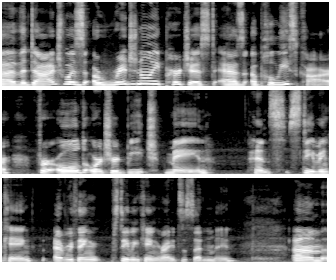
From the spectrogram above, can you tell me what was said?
Uh, the Dodge was originally purchased as a police car for Old Orchard Beach, Maine. Hence, Stephen King. Everything Stephen King writes is set in Maine. Um,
